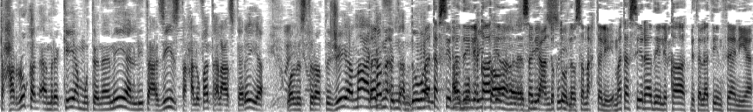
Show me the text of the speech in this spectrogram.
تحركا امريكيا متناميا لتعزيز تحالفاتها العسكرية والاستراتيجية مع طيب كافة الدول تفسير هذه اللقاءات إذا سريعا دكتور لو سمحت لي ما تفسير هذه اللقاءات ب 30 ثانية؟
